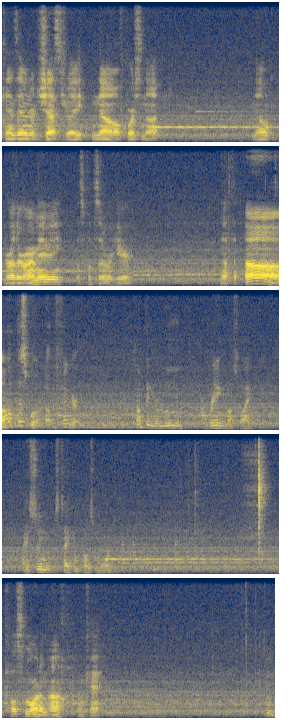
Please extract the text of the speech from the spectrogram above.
Can't examine her chest, right? No, of course not. No. Her other arm, maybe? What's what's over here? Nothing. Oh! How about this wound on the finger? Something removed. A ring, most likely. I assume it was taken post-mortem. Post-mortem, huh? Okay. Hmm.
